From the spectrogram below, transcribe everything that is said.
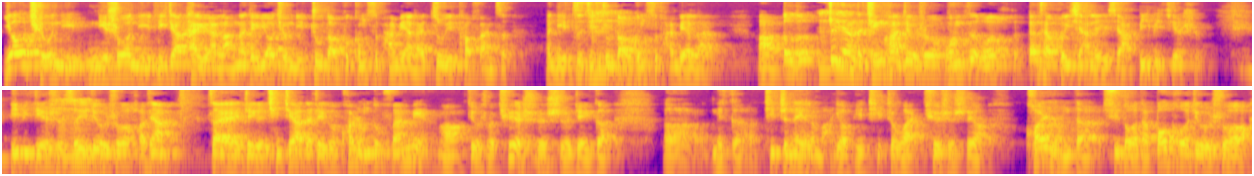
要求你，你说你离家太远了，那就要求你住到公司旁边来租一套房子。啊，你自己住到公司旁边来，啊，都都这样的情况，就是说，我们这我刚才回想了一下，比比皆是，比比皆是。所以就是说，好像在这个请假的这个宽容度方面啊，就是说，确实是这个，呃，那个体制内了嘛，要比体制外确实是要宽容的许多的。包括就是说，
